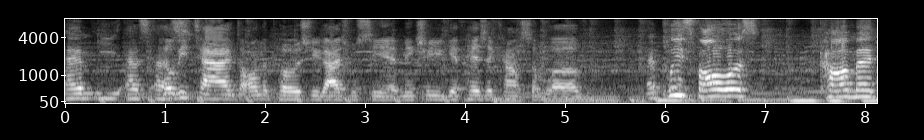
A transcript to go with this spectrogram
M E S He'll be tagged on the post. You guys will see it. Make sure you give his account some love. And please follow us, comment,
